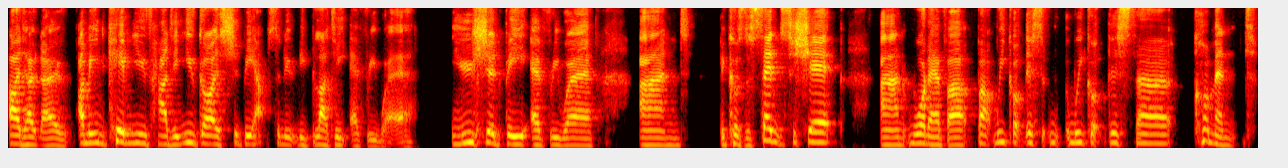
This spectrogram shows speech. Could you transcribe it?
I don't know. I mean, Kim, you've had it. You guys should be absolutely bloody everywhere you should be everywhere and because of censorship and whatever. But we got this we got this uh, comment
